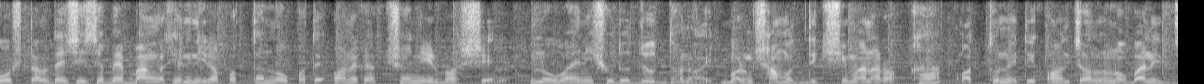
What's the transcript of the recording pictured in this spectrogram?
কোস্টাল দেশ হিসেবে বাংলাদেশের নিরাপত্তা, নৌপথে অনেকাংশই নির্ভরশীল। নৌবাহিনী শুধু যুদ্ধ নয়, বরং সামুদ্রিক সীমানা রক্ষা, অর্থনৈতিক অঞ্চল, নৌবাণিজ্য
